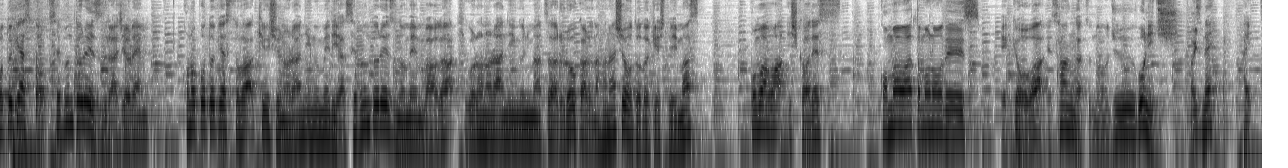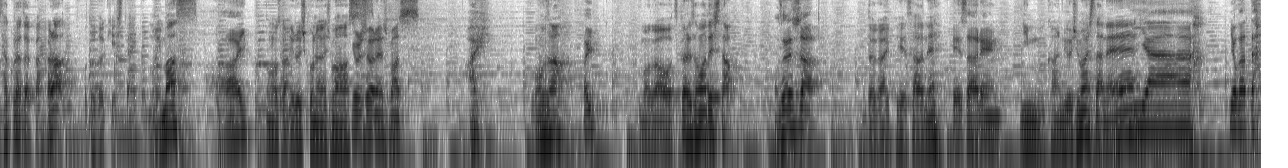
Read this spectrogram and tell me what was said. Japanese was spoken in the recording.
ポッドキャストセブントレーズラジオ連。このポッドキャストは九州のランニングメディアセブントレーズのメンバーが日頃のランニングにまつわるローカルな話をお届けしています。こんばんは石川です。こんばんは友野です。え今日は3月の15日ですね。はい、桜坂からお届けしたいと思います。はい。友野さんよろしくお願いします。よろしくお願いします。はい。友野さん。はい。熊川お疲れ様でした。お疲れでしたお互いペーサーね。ペーサー連。任務完了しましたね。いやーよかった。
